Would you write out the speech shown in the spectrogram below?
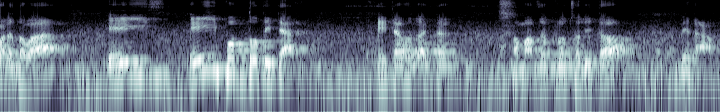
করে দেওয়া, এই এই পদ্ধতিটা, এটা হলো একটা সমাজে প্রচলিত বেদাত।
